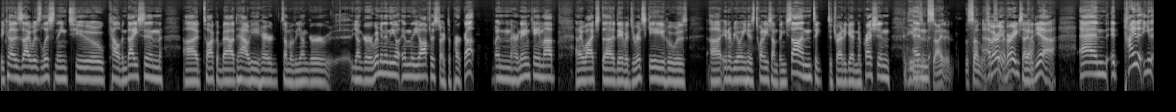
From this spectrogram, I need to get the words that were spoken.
because I was listening to Calvin Dyson uh, talk about how he heard some of the younger younger women in the in the office start to perk up when her name came up, and I watched uh, David Zaritsky, who was uh, interviewing his twenty something son to to try to get an impression. And he was excited. The son was Uh, very excited. very excited yeah, and it kind of you know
